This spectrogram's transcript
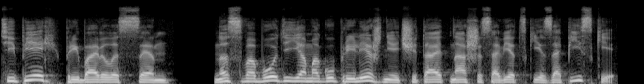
«Теперь», — прибавил Эссен, — «на свободе я могу прилежнее читать наши советские записки,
